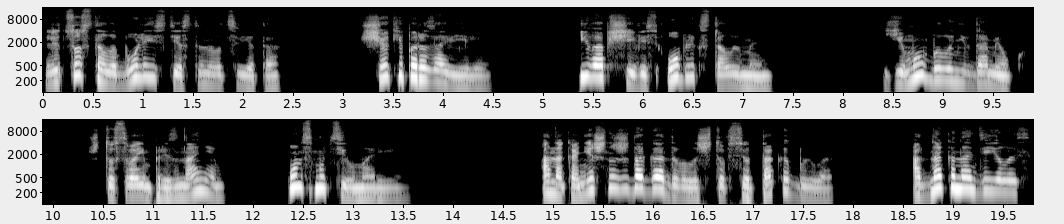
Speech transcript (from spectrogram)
Лицо стало более естественного цвета. Щеки порозовели. И вообще весь облик стал иным. Ему было невдомек, что своим признанием он смутил Марию. Она, конечно же, догадывалась, что все так и было. Однако надеялась,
